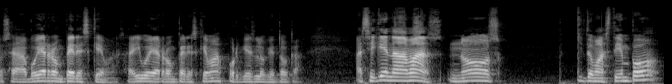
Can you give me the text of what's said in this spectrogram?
o sea, voy a romper esquemas. Ahí voy a romper esquemas porque es lo que toca. Así que nada más, no os quito más tiempo.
